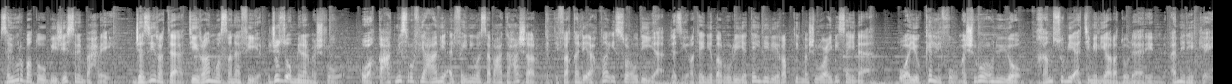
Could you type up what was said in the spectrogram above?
سيربط بجسر بحري. جزيرة تيران وصنافير جزء من المشروع. وقعت مصر في عام 2017 اتفاقا لإعطاء السعودية جزيرتين ضروريتين لربط المشروع بسيناء. ويكلف مشروع نيوم 500 مليار دولار أمريكي.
